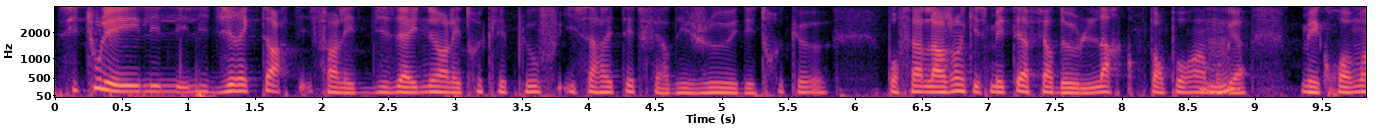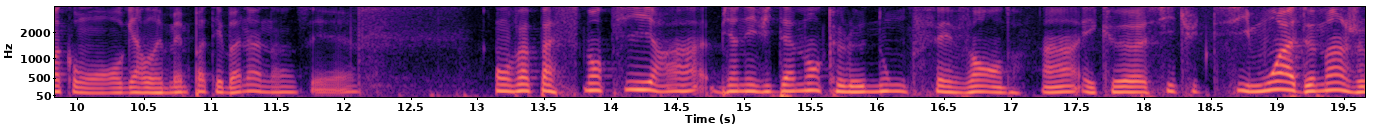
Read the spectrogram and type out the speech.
si tous les, les, directeurs, enfin les designers, les trucs les plus ouf, ils s'arrêtaient de faire des jeux et des trucs... euh, pour faire de l'argent et qu'ils se mettaient à faire de l'art contemporain, mon Mhm. gars. Mais crois-moi qu'on regarderait même pas tes bananes. hein. C'est... on va pas se mentir, hein, bien évidemment que le nom fait vendre, hein, et que si tu, si moi demain je,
